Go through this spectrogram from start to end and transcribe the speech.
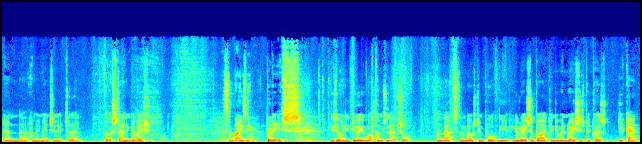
and uh, and we mentioned it to them. Got a standing ovation. That's amazing. But it's he's only doing what comes natural, and that's the most important. You, you race a bike and you win races because you can,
